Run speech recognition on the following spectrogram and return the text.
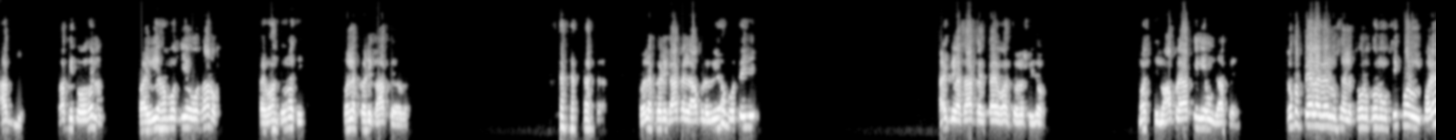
આપજો. બાકી તો છે ને, ભાઈ વિહામો જે એવો સારો. કઈ વાંધો નથી. ભલે ઘડીક આપે હવે. ભલે ઘડીક આકેલા આપણે વિહામો થઈ જાય હાઈ ક્લાસ કઈ વાંધો નથી, જો. મસ્તી નું આપણે હાકીને એવું જ જો કે પેલા વહેલું છે, એટલે થોડું ઘણું શીખવાડવું પડે.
